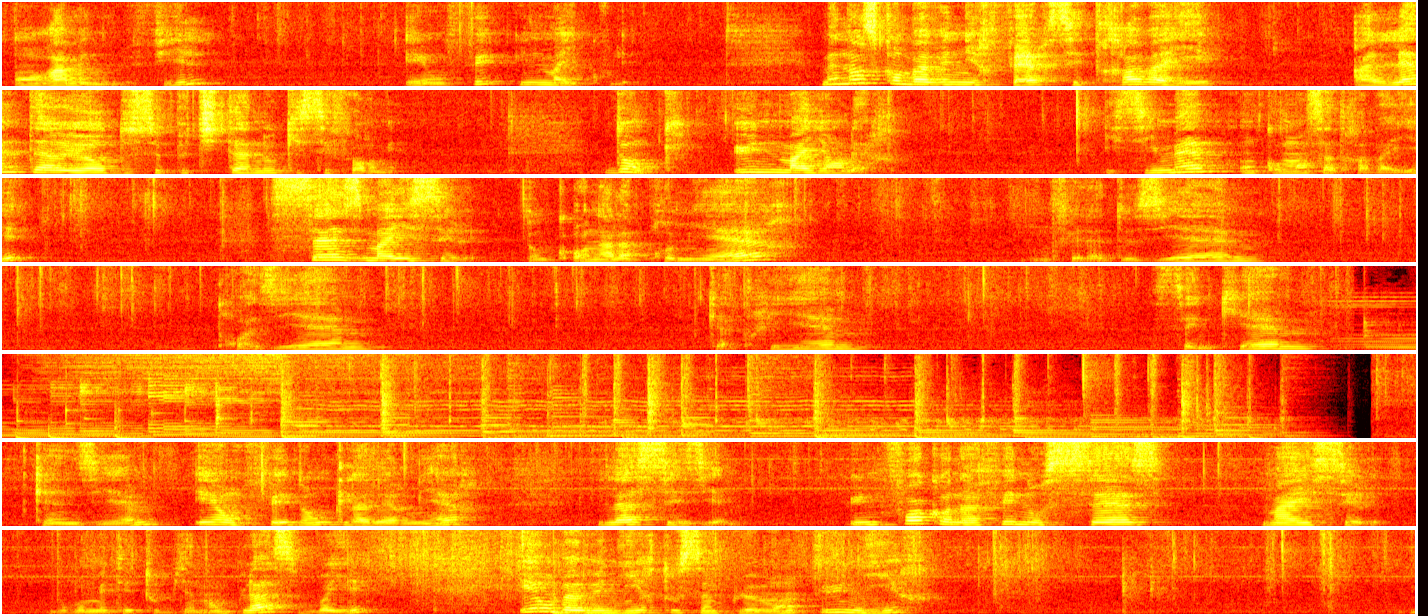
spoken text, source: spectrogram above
On ramène le fil, et on fait une maille coulée. Maintenant, ce qu'on va venir faire, c'est travailler à l'intérieur de ce petit anneau qui s'est formé. Donc, une maille en l'air. Ici même, on commence à travailler 16 mailles serrées. Donc, on a la première, on fait la deuxième, troisième, quatrième, cinquième, 15e et on fait donc la dernière, la 16e. Une fois qu'on a fait nos 16 mailles serrées, vous remettez tout bien en place, vous voyez, et on va venir tout simplement unir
